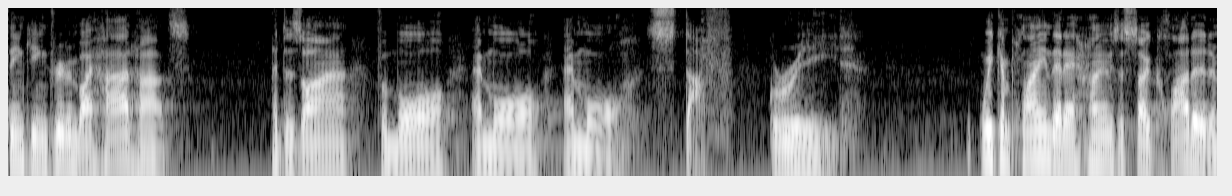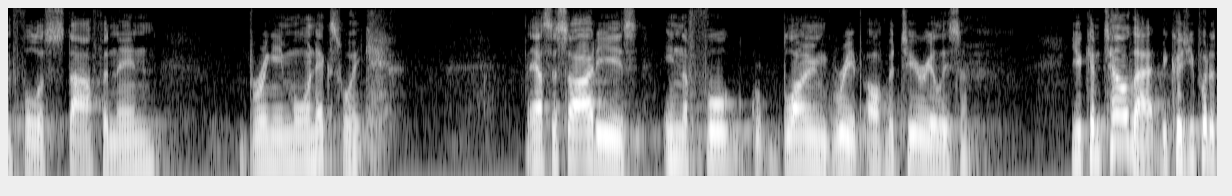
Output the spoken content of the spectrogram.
thinking driven by hard hearts, a desire for more and more and more stuff, greed. We complain that our homes are so cluttered and full of stuff, and then bring in more next week. Our society is in the full blown grip of materialism. You can tell that because you put a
